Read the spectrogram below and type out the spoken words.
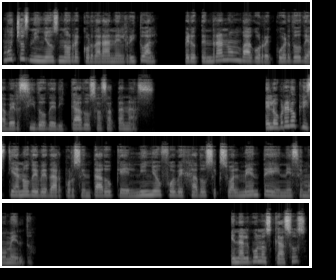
Muchos niños no recordarán el ritual, pero tendrán un vago recuerdo de haber sido dedicados a Satanás. El obrero cristiano debe dar por sentado que el niño fue vejado sexualmente en ese momento. En algunos casos,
